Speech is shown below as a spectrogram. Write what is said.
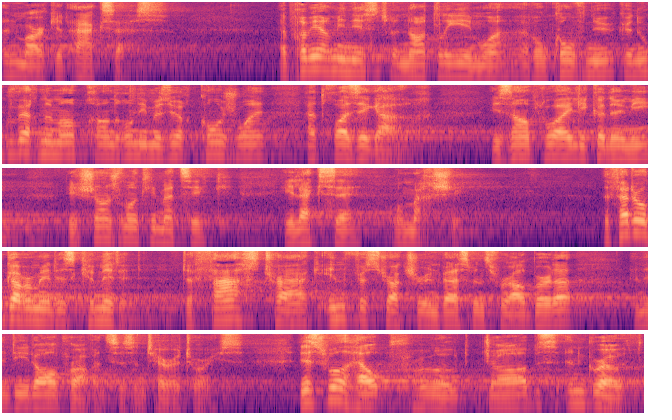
and market access. La Première ministre Notley et moi avons convenu que nos gouvernements prendront des mesures conjointes à trois égards, les emplois et l'économie, les changements climatiques et l'accès au marché. The federal government is committed to fast-track infrastructure investments for Alberta and indeed all provinces and territories. This will help promote jobs and growth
